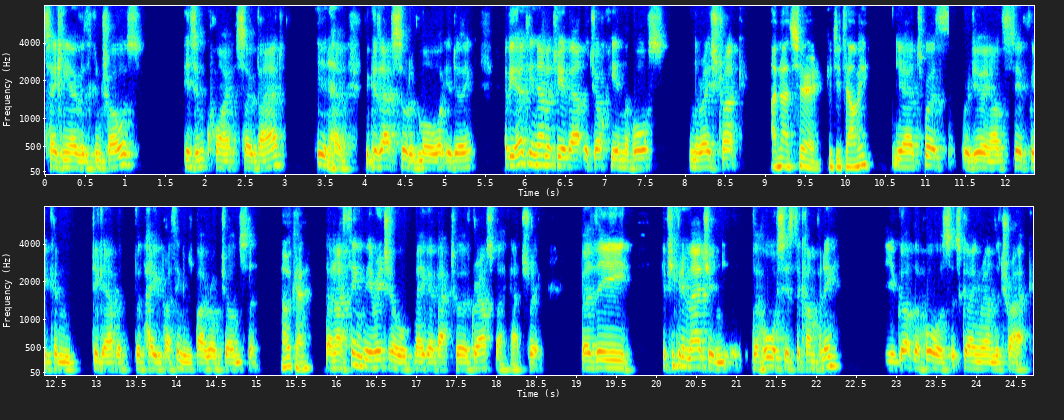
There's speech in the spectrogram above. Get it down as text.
taking over the controls isn't quite so bad, you know, because that's sort of more what you're doing. Have you heard the analogy about the jockey and the horse on the racetrack? I'm not sure. Could you tell me? Yeah, it's worth reviewing. I'll see if we can dig out the, the paper. I think it was by Rob Johnson. Okay. And I think the original may go back to Irv Grousbeck, actually. But the if you can imagine, the horse is the company. You've got the horse that's going around the track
